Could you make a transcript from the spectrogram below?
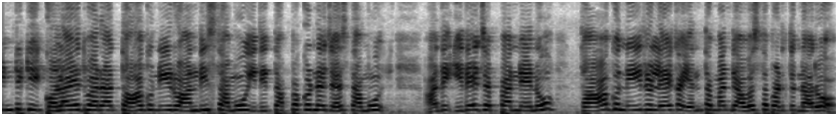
ఇంటికి కొళాయి ద్వారా తాగునీరు అందిస్తాము. ఇది తప్పకుండా చేస్తాము. అది ఇదే చెప్పాను నేను. తాగునీరు లేక ఎంతమంది అవస్థపడుతున్నారో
